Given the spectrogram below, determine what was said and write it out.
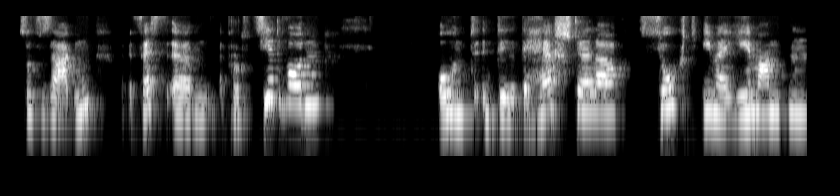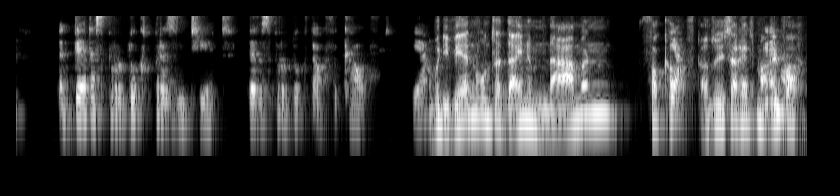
sozusagen, fest ähm, produziert worden. Und de, der Hersteller sucht immer jemanden, der das Produkt präsentiert, der das Produkt auch verkauft. Ja? Aber die werden unter deinem Namen verkauft. Ja. Also ich sage jetzt mal genau. einfach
